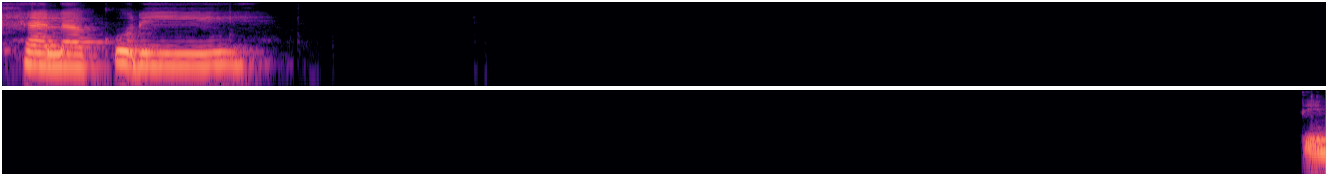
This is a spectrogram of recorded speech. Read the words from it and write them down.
খেলা করি। তিন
